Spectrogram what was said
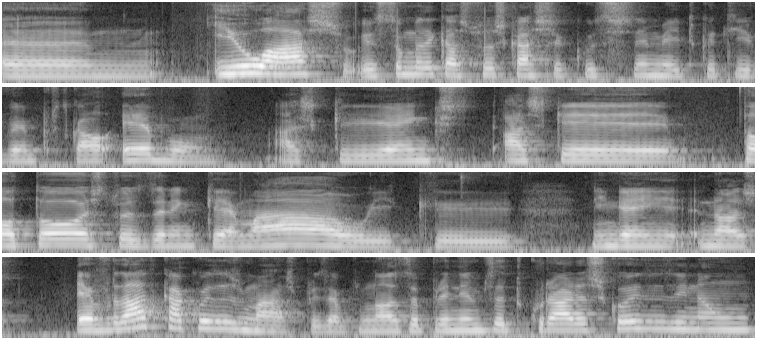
hum, eu acho, eu sou uma daquelas pessoas que acha que o sistema educativo em Portugal é bom. Acho que é, acho que é totó as pessoas dizerem que é mau e que ninguém, nós, é verdade que há coisas más, por exemplo, nós aprendemos a decorar as coisas e não,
